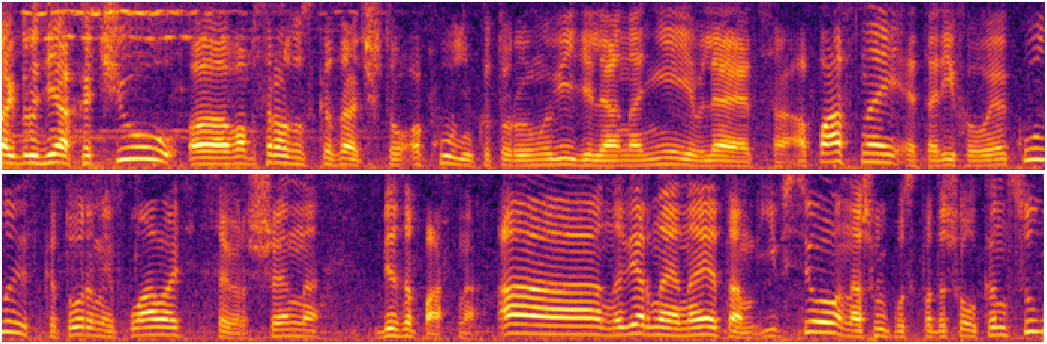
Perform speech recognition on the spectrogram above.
Так, друзья, хочу э, вам сразу сказать, что акулу, которую мы видели, она не является опасной. Это рифовые акулы, с которыми плавать совершенно безопасно. А, наверное, на этом и все. Наш выпуск подошел к концу.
